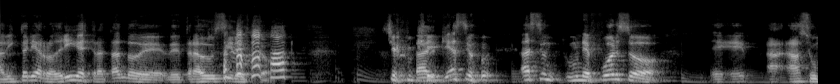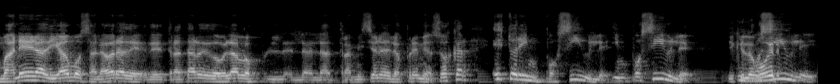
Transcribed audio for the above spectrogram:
a Victoria Rodríguez tratando de, de traducir esto. Yo- que, hace, hace un, un esfuerzo eh, eh, a, a su manera, digamos, a la hora de, de tratar de doblar los- la- la- las transmisiones de los premios Oscar. Esto era imposible, imposible. Y que lo, modere, imposible.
